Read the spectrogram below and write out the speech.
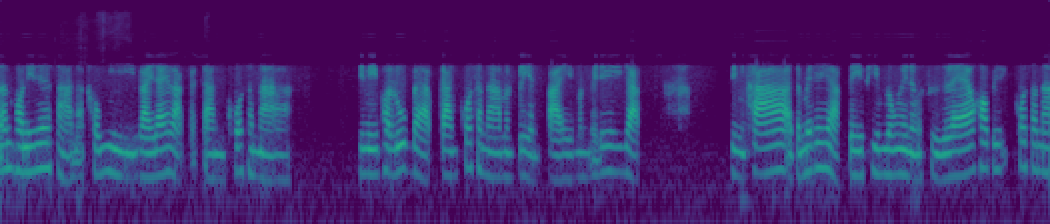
นั่นเพอนิตยสารนะเขามีรายได้หลักจากการโฆษณา ทีนี้พอรูปแบบการโฆษณามันเปลี่ยนไป มันไม่ได้อยากสินค้า อาจจะไม่ได้อยากตีพิมพ์ลงในหนังสือแล้ว เข้าไปโฆษณา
